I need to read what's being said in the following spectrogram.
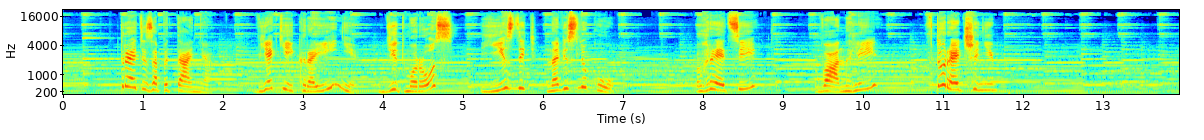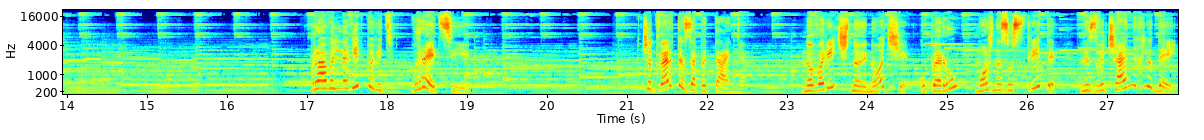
Третє запитання: в якій країні Дід Мороз їздить на віслюку? В Греції, в Англії, в Туреччині. Правильна відповідь в Греції. Четверте запитання. Новорічної ночі у Перу можна зустріти незвичайних людей,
